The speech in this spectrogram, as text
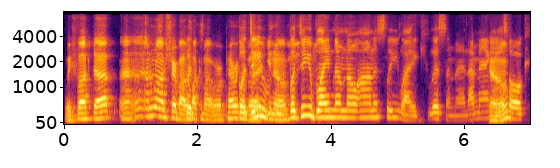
We fucked up. Uh, I don't know. I'm sure about But- fucking about Perry, But do you, you know, but do you blame them though? Honestly, like, listen, man, that man No. can talk.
